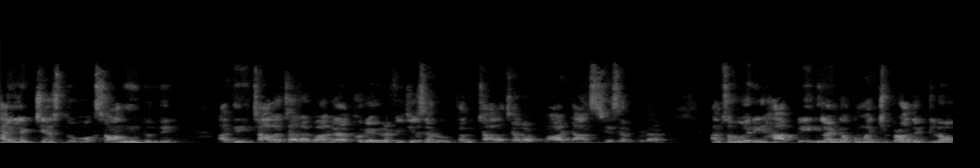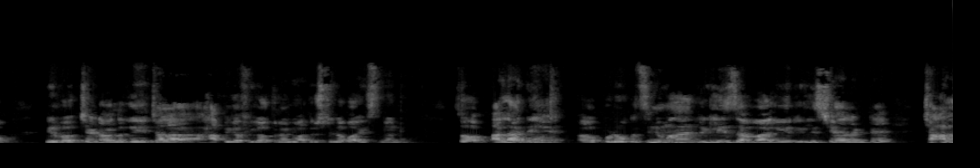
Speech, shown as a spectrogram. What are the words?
హైలైట్ చేస్తూ ఒక సాంగ్ ఉంటుంది. అది చాలా చాలా బాగా కొరియోగ్రఫీ చేశారు. తను చాలా చాలా బాగా డాన్స్ చేశారు కూడా. ఐఎమ్ సో వెరీ హ్యాపీ ఇలాంటి ఒక మంచి ప్రాజెక్ట్లో నేను వర్క్ చేయడం అన్నది చాలా హ్యాపీగా ఫీల్ అవుతున్నాను అదృష్టంగా భావిస్తున్నాను. సో అలానే ఇప్పుడు ఒక సినిమా రిలీజ్ అవ్వాలి రిలీజ్ చేయాలంటే చాలా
